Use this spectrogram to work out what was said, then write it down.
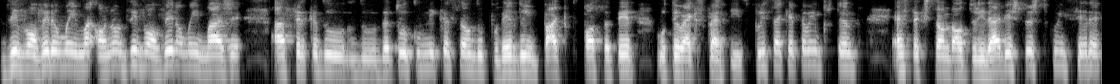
desenvolveram uma imagem ou não desenvolveram uma imagem acerca do, do, da tua comunicação, do poder, do impacto que possa ter o teu expertise. Por isso é que é tão importante esta questão da autoridade e as pessoas te conhecerem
